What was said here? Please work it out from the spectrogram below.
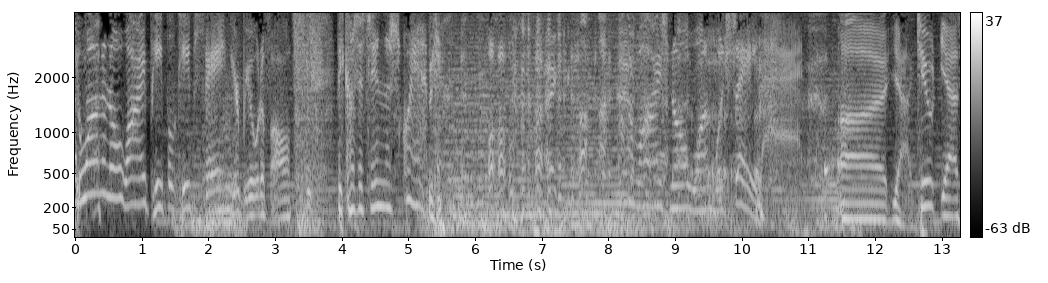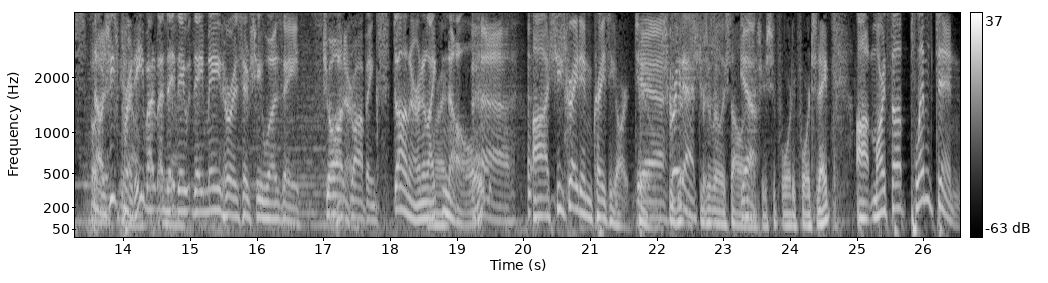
You want to know why people keep saying you're beautiful? Because it's in the script. oh my God. Otherwise, no one would say that. Uh, yeah, cute, yes. But, no, she's you know. pretty, but, but they, they they made her as if she was a jaw-dropping stunner, and they're like, no. Uh, she's great in Crazy Heart, too. Yeah. she's Great a, actress. She's a really solid Yeah. actress. She's 44 today. Uh, Martha Plimpton.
